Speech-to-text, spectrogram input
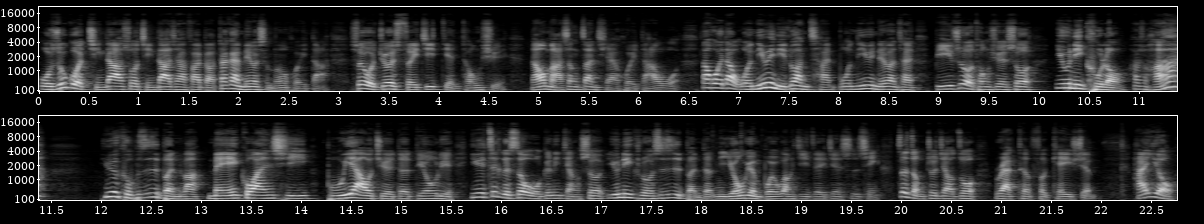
我如果请大家说，请大家发表，大概没有什么回答，所以我就会随机点同学，然后马上站起来回答我。那回答我宁愿你乱猜，我宁愿你乱猜。比如说有同学说 Uniqlo，他说啊，Uniqlo 不是日本的吗？没关系，不要觉得丢脸，因为这个时候我跟你讲说 Uniqlo 是日本的，你永远不会忘记这一件事情。这种就叫做 rectification。还有，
